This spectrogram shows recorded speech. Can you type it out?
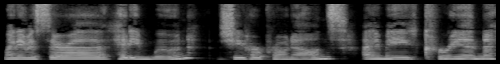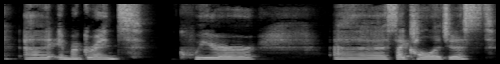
My name is Sarah Hedy Moon, she, her pronouns. I'm a Korean uh, immigrant, queer uh, psychologist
